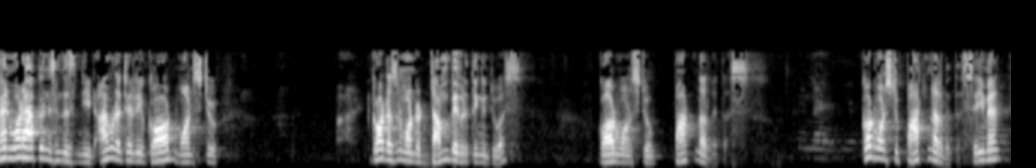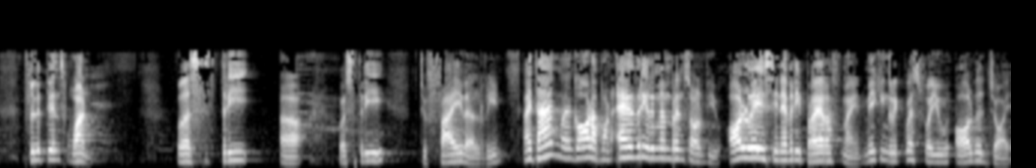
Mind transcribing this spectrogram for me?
And what happens in this need? I want to tell you, God wants to, God doesn't want to dump everything into us. God wants to partner with us. God wants to partner with us. Amen. Philippians 1, verse 3, uh, verse 3 to 5, I'll read. I thank my God upon every remembrance of you, always in every prayer of mine, making request for you all with joy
